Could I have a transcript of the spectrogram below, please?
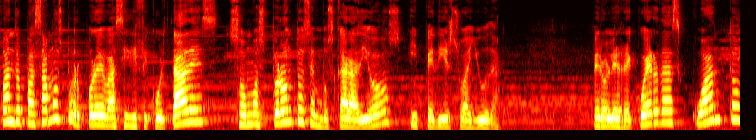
Cuando pasamos por pruebas y dificultades, somos prontos en buscar a Dios y pedir su ayuda. Pero le recuerdas cuánto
